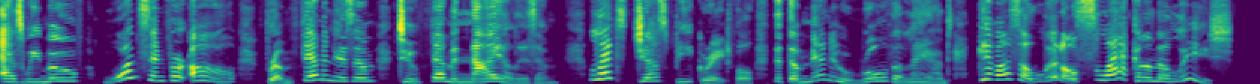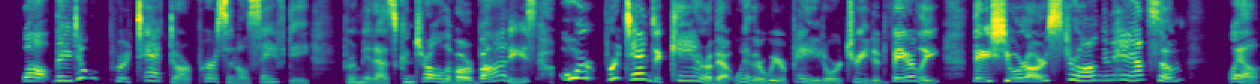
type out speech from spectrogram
As we move once and for all from feminism to feminialism, let's just be grateful that the men who rule the land give us a little slack on the leash. While they don't protect our personal safety, permit us control of our bodies, or pretend to care about whether we're paid or treated fairly, they sure are strong and handsome. Well,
